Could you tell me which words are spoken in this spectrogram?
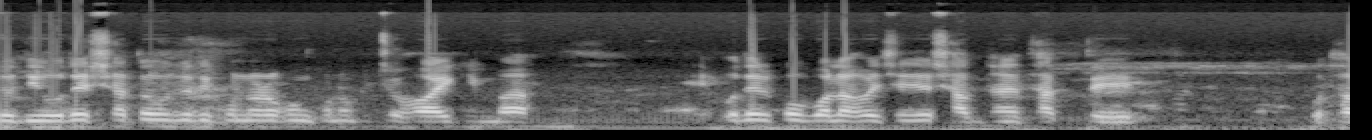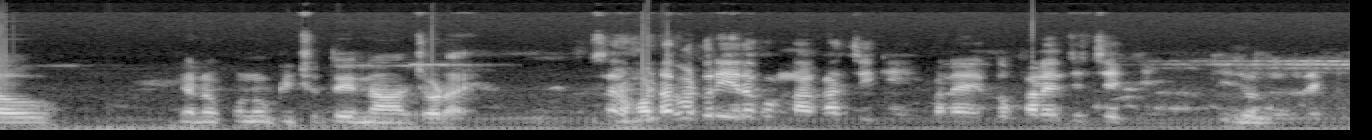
যদি ওদের সাথেও যদি কোনো রকম কোনো কিছু হয় কিংবা ওদেরকেও বলা হয়েছে যে সাবধানে থাকতে কোথাও যেন কোনো কিছুতে না জড়ায়। স্যার হঠাৎ করে এরকম নাকা চেকিং মানে দোকানের যে চেকিং কি জন্য একটু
